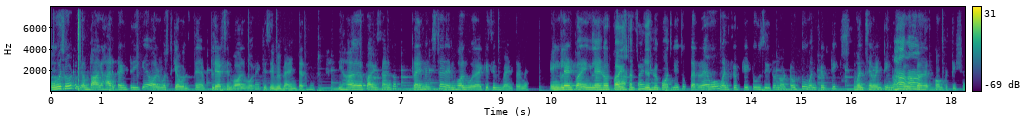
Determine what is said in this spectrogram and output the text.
वो छोड़ हर कंट्री के ऑलमोस्ट क्या बोलते हैं प्लेयर्स इन्वॉल्व हो रहे हैं किसी भी बैंटर में। यहाँ पाकिस्तान का प्राइम मिनिस्टर इन्वॉल्व हो रहा है किसी भी बैंटर में। इंग्लैंड इंग्लैंड और पाकिस्तान फाइनल में पहुँच गई तो कर रहा है वो 150 two zero not out two 150 170 not out का कंपटीशन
